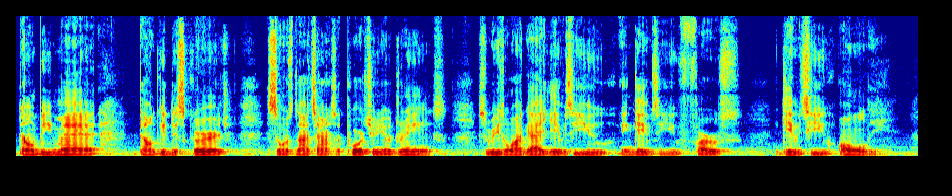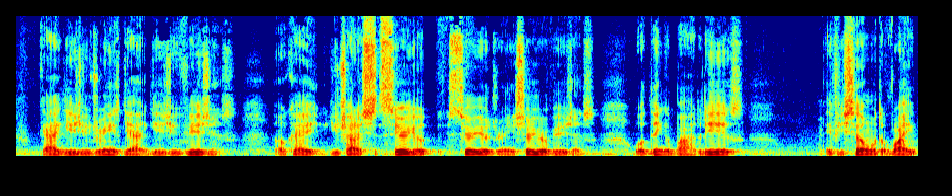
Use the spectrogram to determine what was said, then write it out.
Don't be mad. Don't get discouraged. Someone's not trying to support you in your dreams. It's the reason why God gave it to you and gave it to you first and gave it to you only. God gives you dreams. God gives you visions. Okay? You try to share your, share your dreams, share your visions. Well, thing about it is, if you share them with the right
